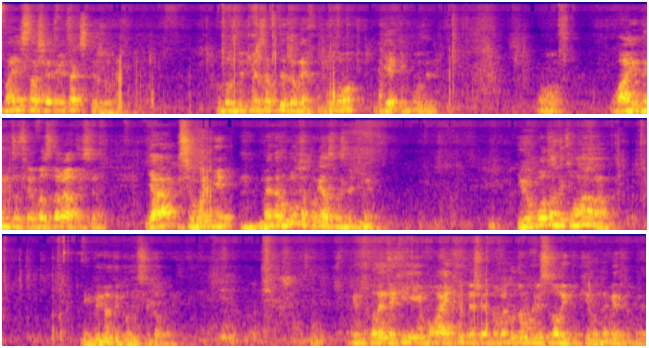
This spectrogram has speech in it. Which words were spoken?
Знаєш, Саша, я тобі так скажу. Воно з людьми завжди нелегко було, є і буде. Лагідним то треба старатися. Я сьогодні, в мене робота пов'язана з людьми. І робота непогана, якби люди були всі добрі. І коли такі бувають люди, що я думаю, ну дороблю сезон і покину, не витримаю.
